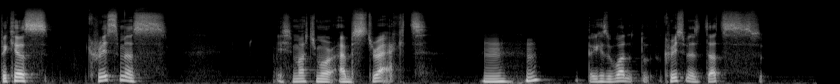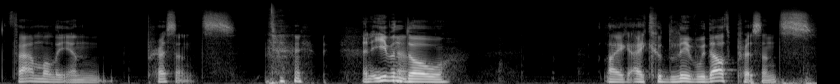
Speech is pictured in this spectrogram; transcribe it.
because Christmas is much more abstract. hmm Because what Christmas that's family and presents, and even Yeah. though like I could live without presents,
